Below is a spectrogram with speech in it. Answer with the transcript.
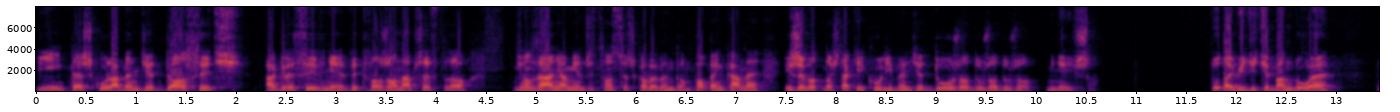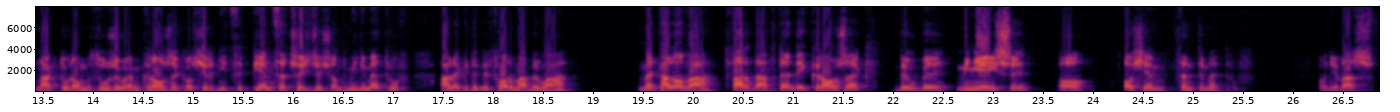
i też kula będzie dosyć agresywnie wytworzona, przez to wiązania międzycząsteczkowe będą popękane i żywotność takiej kuli będzie dużo, dużo, dużo mniejsza. Tutaj widzicie bambułę, na którą zużyłem krążek o średnicy 560 mm, ale gdyby forma była metalowa, twarda, wtedy krążek byłby mniejszy o 8 cm, ponieważ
